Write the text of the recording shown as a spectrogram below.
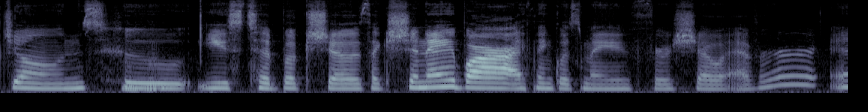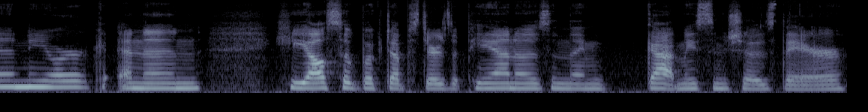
Jones who mm-hmm. used to book shows like Sin-é Bar I think was my first show ever in New York and then he also booked upstairs at pianos and then got me some shows there.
